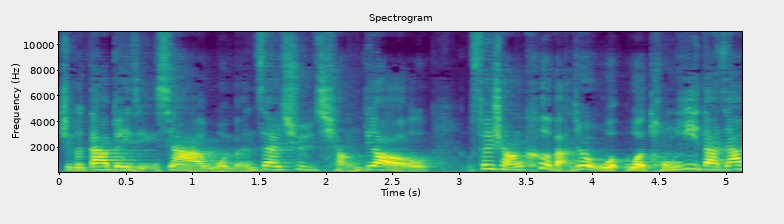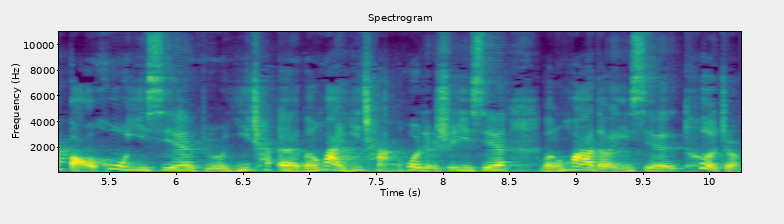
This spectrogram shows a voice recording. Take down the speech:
这个大背景下，我们再去强调非常刻板。就是我我同意大家保护一些，比如遗产呃文化遗产或者是一些文化的一些特征，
